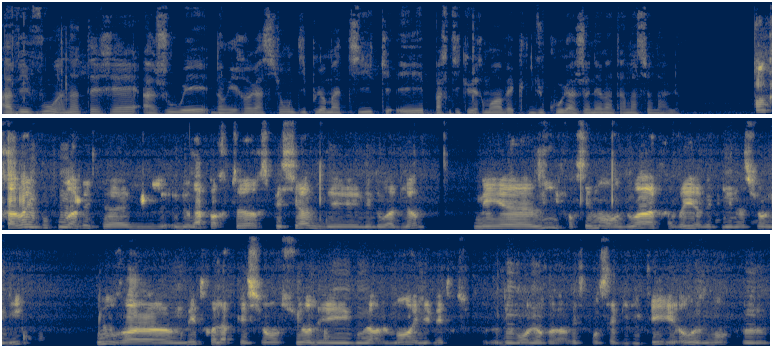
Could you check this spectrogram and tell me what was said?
Avez-vous un intérêt à jouer dans les relations diplomatiques et particulièrement avec du coup la Genève internationale? On travaille beaucoup avec euh, le rapporteur spécial des, des droits de l'homme. Mais oui, forcément, on doit travailler avec les Nations Unies pour euh, mettre la pression sur les gouvernements et les mettre devant leurs responsabilités. Et heureusement que,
